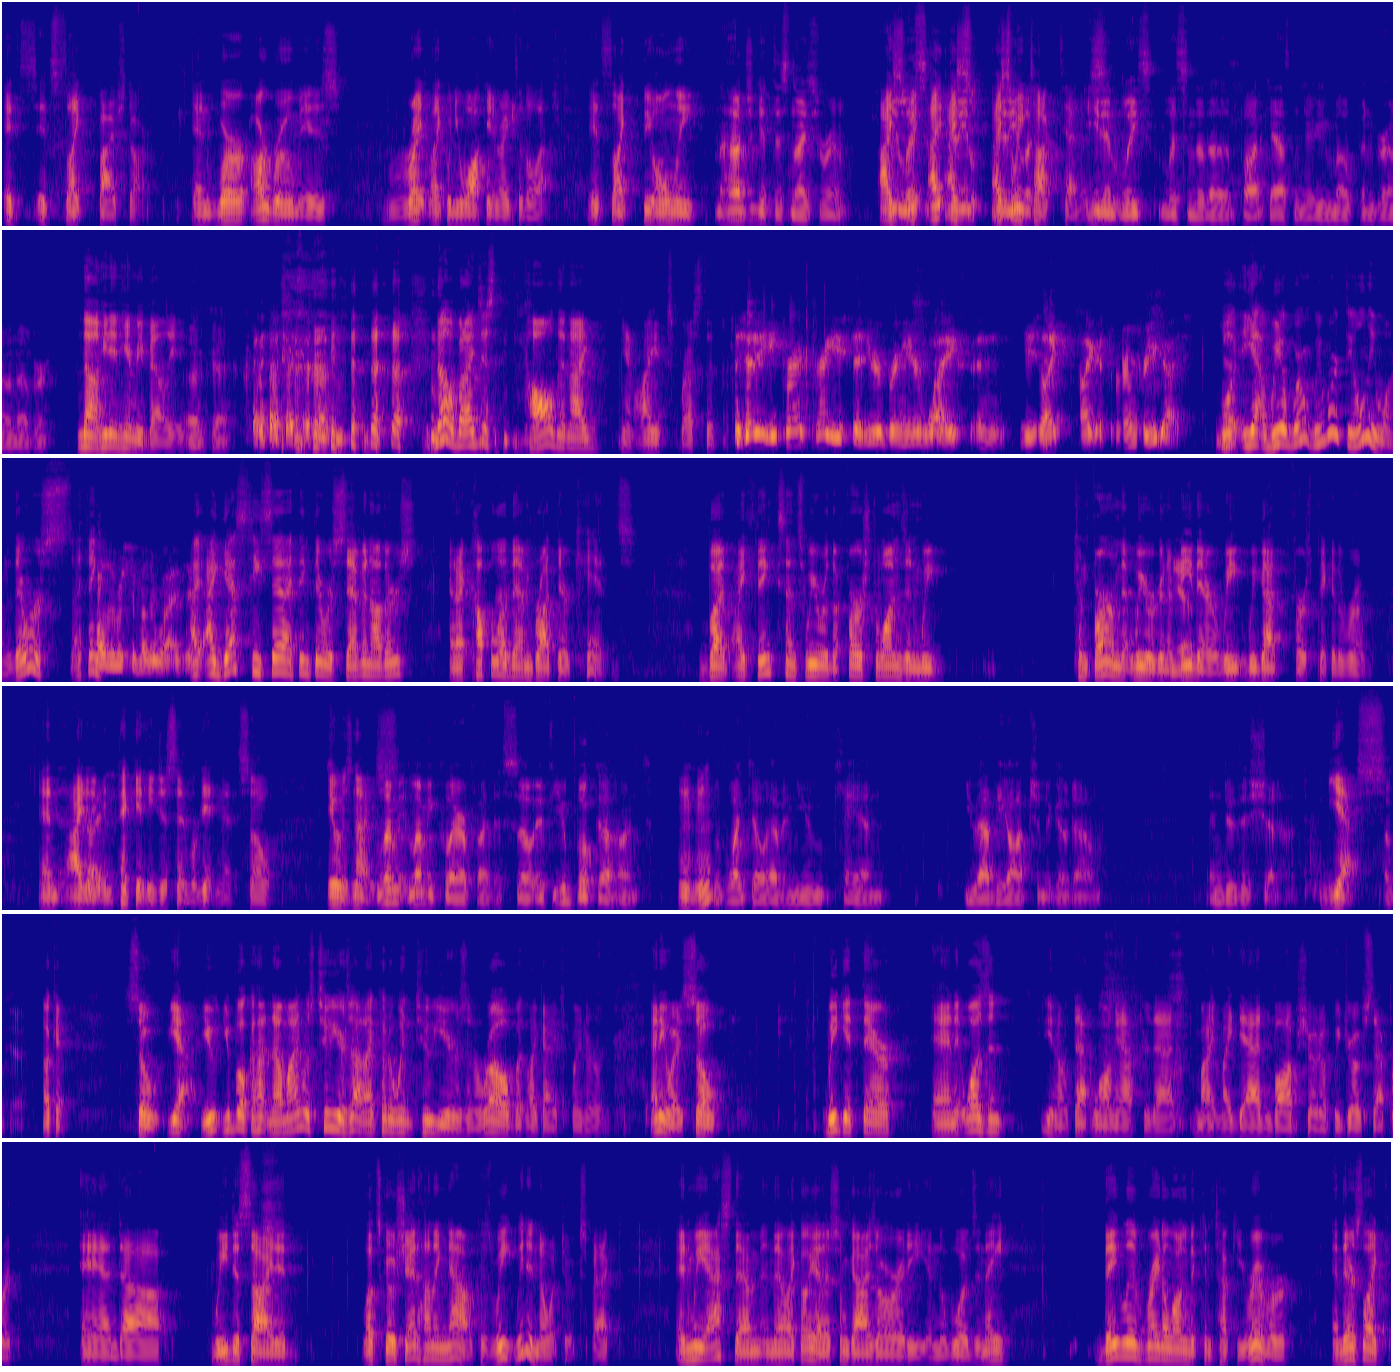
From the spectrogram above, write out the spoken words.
It's it's like five star, and where our room is right like when you walk in right to the left. It's like the only Now, How'd you get this nice room? I sweet listen- I, I, he- I sweet talked Tevis. He didn't least listen to the podcast and hear you mope and groan over. No, he didn't hear me belly. Okay. no, but I just called and I, you know, I expressed that. He said he probably, probably you said you were bringing your wife, and he's like, "I got the room for you guys." Well, yeah, we weren't we weren't the only ones. There were, s- I think, Oh, there were some other wives. I, I guess he said I think there were seven others, and a couple of them brought their kids. But I think since we were the first ones and we confirmed that we were going to be there, we we got first pick of the room, and I didn't Nice. even pick it. He just said we're getting it, so it was nice. Let me let me clarify this. So if you book a hunt Mhm. with Whitetail Heaven, you can, you have the option to go down and do this shed hunt. yes. Okay. Okay. So yeah, you you book a hunt. Now mine was two years out. I could have went two years in a row, but like I explained earlier. Anyway, so we get there, and it wasn't you know that long after that. My my dad and Bob showed up. We drove separate, and uh, we decided let's go shed hunting now because we we didn't know what to expect. And we asked them, and they're like, "Oh yeah, there's some guys already in the woods, and they they live right along the Kentucky River, and there's like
